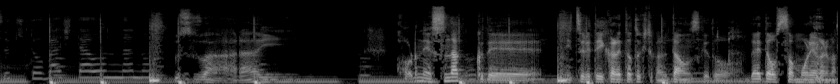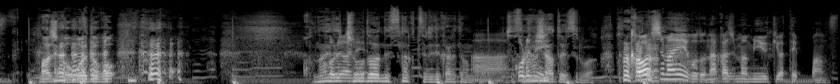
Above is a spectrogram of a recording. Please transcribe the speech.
突き飛ばした女の薄笑い。これね、スナックで、に連れて行かれた時とかに歌うんですけど、だいたいおっさん盛り上がりますね。マジか覚えとこ この間ちょうどね、スナック連れてかれたのあーちょっとこれね話後でするわ。川島英語と中島みゆきは鉄板っす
